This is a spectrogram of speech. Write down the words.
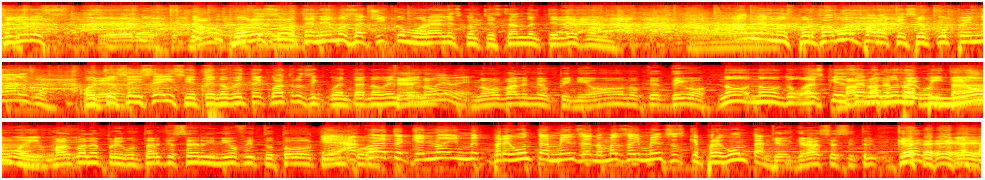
Señores, No, por eso tenemos a Chico Morales contestando el teléfono. Háblenos, por favor, para que se ocupen algo. 866-794-5099. ¿qué? no, no vale mi opinión o qué digo. No, no, no, es que Más esa no fue una opinión, güey. Más vale preguntar que ser iniófito todo el Eh, tiempo. acuérdate que no hay me- pregunta mensa, nomás hay mensos que preguntan. Que- Gracias, Citri- ¿Qué?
